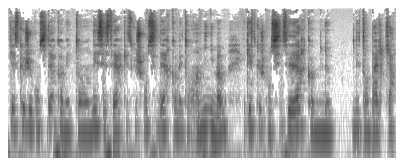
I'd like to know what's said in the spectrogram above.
Qu'est-ce que je considère comme étant nécessaire? Qu'est-ce que je considère comme étant un minimum? Et qu'est-ce que je considère comme ne n'étant pas le cas.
